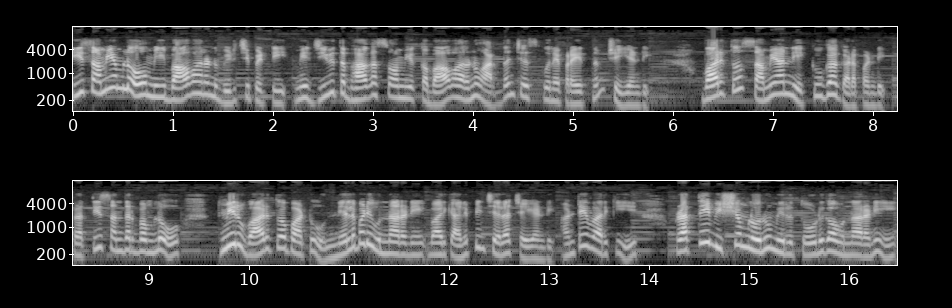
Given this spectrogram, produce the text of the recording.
ఈ సమయంలో మీ భావాలను విడిచిపెట్టి మీ జీవిత భాగస్వామి యొక్క భావాలను అర్థం చేసుకునే ప్రయత్నం చేయండి. వారితో సమయాన్ని ఎక్కువగా గడపండి. ప్రతి సందర్భంలో మీరు వారితో పాటు నిలబడి ఉన్నారని వారికి అనిపించేలా చేయండి. అంటే వారికి ప్రతి విషయంలోనూ మీరు తోడుగా ఉన్నారని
